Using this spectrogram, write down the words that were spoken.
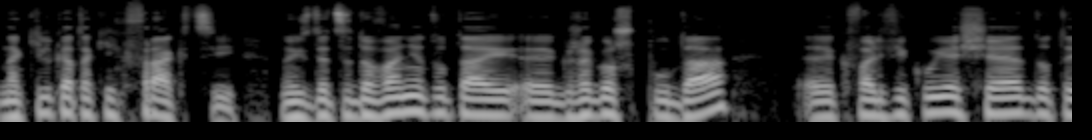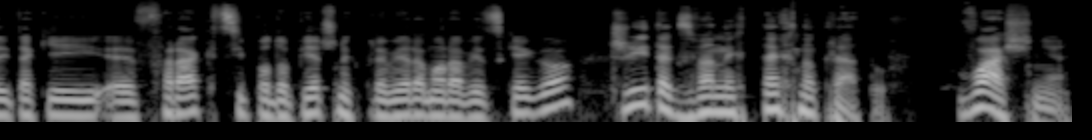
na kilka takich frakcji. No i zdecydowanie tutaj y, Grzegorz Puda y, kwalifikuje się do tej takiej frakcji podopiecznych premiera Morawieckiego. Czyli tak zwanych technokratów. Właśnie.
